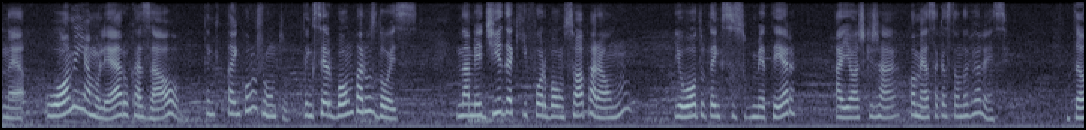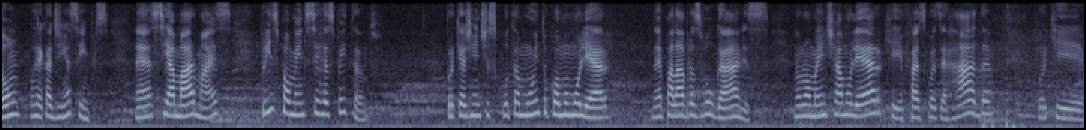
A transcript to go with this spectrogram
Né? O homem e a mulher, o casal, tem que estar tá em conjunto, tem que ser bom para os dois. Na medida que for bom só para um e o outro tem que se submeter, aí eu acho que já começa a questão da violência. Então, o recadinho é simples, né? Se amar mais, principalmente se respeitando porque a gente escuta muito como mulher, né, palavras vulgares. Normalmente é a mulher que faz coisa errada porque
